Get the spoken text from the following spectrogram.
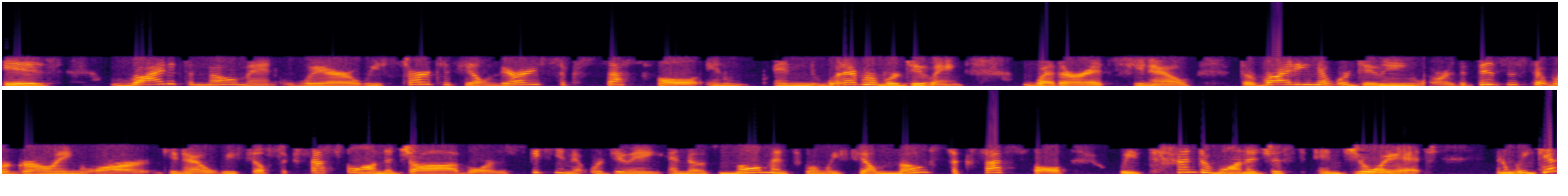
is right at the moment where we start to feel very successful in in whatever we're doing whether it's you know the writing that we're doing or the business that we're growing or you know we feel successful on the job or the speaking that we're doing. And those moments when we feel most successful we tend to want to just enjoy it and we get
